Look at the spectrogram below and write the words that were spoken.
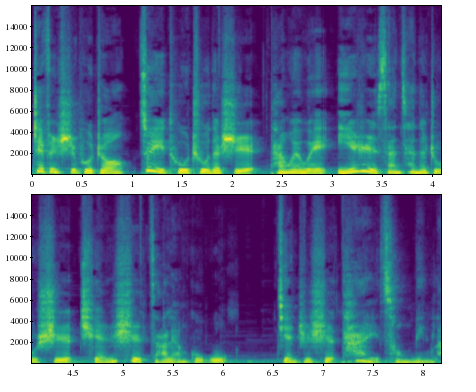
这份食谱中最突出的是谭维维一日三餐的主食全是杂粮谷物，简直是太聪明了。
